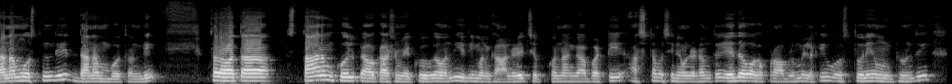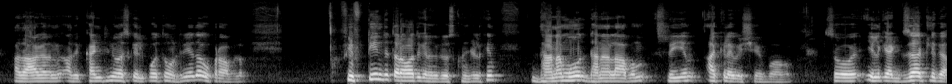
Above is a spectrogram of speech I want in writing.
ధనం వస్తుంది ధనం పోతుంది. తర్వాత స్థానం కోల్పోయే అవకాశం ఎక్కువగా ఉంది. ఇది మనకు ఆల్రెడీ చెప్పుకున్నాం కాబట్టి అష్టమ శని ఉండడంతో ఏదో ఒక ప్రాబ్లం వీళ్ళకి వస్తూనే ఉంటుంది. అది ఆగ అది కంటిన్యూస్గా వెళ్ళిపోతూ ఉంటుంది. ఏదో ఒక ప్రాబ్లం ఫిఫ్టీన్త్ తర్వాత కనుక చూసుకుంటే వీళ్ళకి ధనము ధనలాభం శ్రీయం అఖిల విషయభోగం. సో వీళ్ళకి ఎగ్జాక్ట్లీగా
